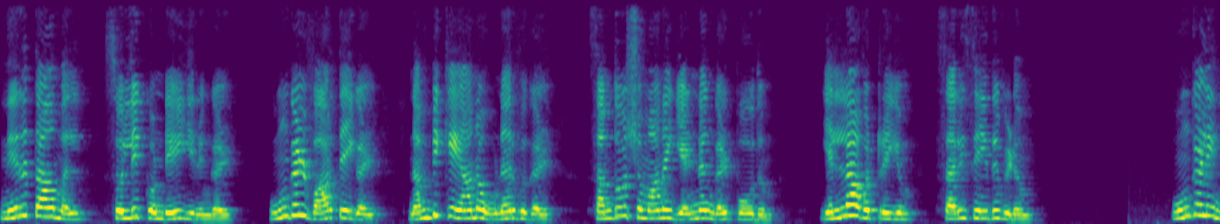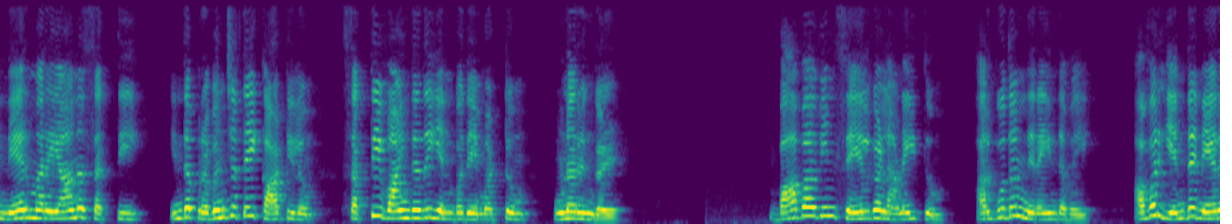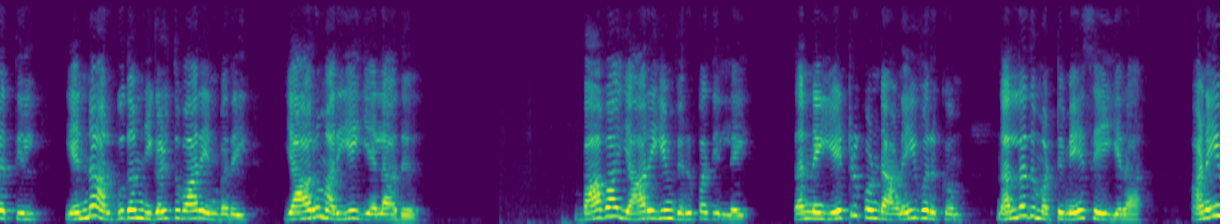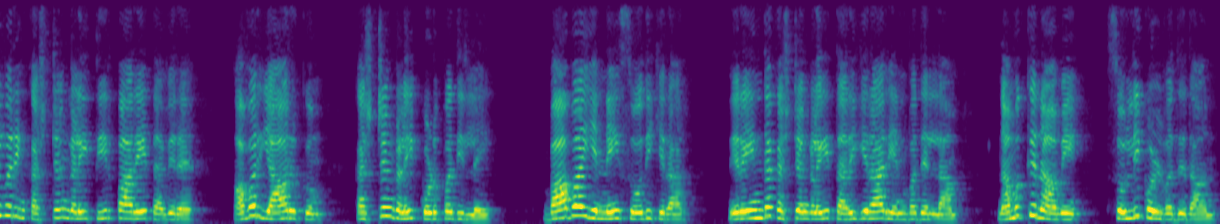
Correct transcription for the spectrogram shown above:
நிறுத்தாமல் சொல்லிக்கொண்டே இருங்கள். உங்கள் வார்த்தைகள் நம்பிக்கையான உணர்வுகள் சந்தோஷமான எண்ணங்கள் போதும். எல்லாவற்றையும் சரி செய்துவிடும் உங்களின் நேர்மறையான சக்தி இந்த பிரபஞ்சத்தை காட்டிலும் சக்தி வாய்ந்தது என்பதை மட்டும் உணருங்கள். பாபாவின் செயல்கள் அனைத்தும் அற்புதம் நிறைந்தவை. அவர் எந்த நேரத்தில் என்ன அற்புதம் நிகழ்த்துவார் என்பதை யாரும் அறிய இயலாது. பாபா யாரையும் வெறுப்பதில்லை. தன்னை ஏற்றுக்கொண்ட அனைவருக்கும் நல்லது மட்டுமே செய்கிறார். அனைவரின் கஷ்டங்களை தீர்ப்பாரே தவிர அவர் யாருக்கும் கஷ்டங்களை கொடுப்பதில்லை. பாபா என்னை சோதிக்கிறார். நிறைந்த கஷ்டங்களை தருகிறார் என்பதெல்லாம் நமக்கு நாமே சொல்லிக் கொள்வதுதான்.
